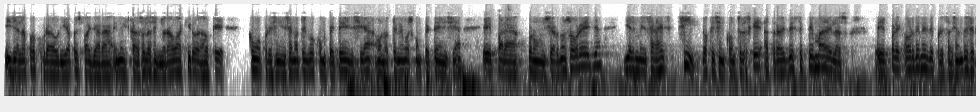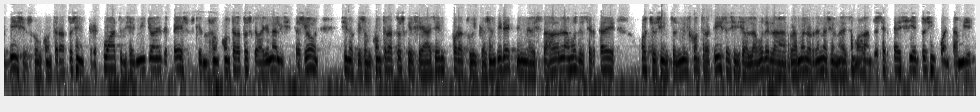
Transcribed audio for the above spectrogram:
y ya la Procuraduría pues fallará en el caso de la señora Báquiro, dado que como presidencia no tengo competencia o no tenemos competencia eh, para pronunciarnos sobre ella y el mensaje es sí, lo que se encontró es que a través de este tema de las eh, órdenes de prestación de servicios con contratos entre 4 y 6 millones de pesos, que no son contratos que vayan a licitación, sino que son contratos que se hacen por adjudicación directa. En el Estado hablamos de cerca de 800 mil contratistas y si hablamos de la rama del orden nacional estamos hablando de cerca de 150 mil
